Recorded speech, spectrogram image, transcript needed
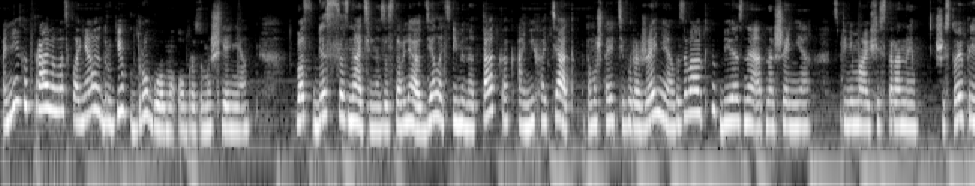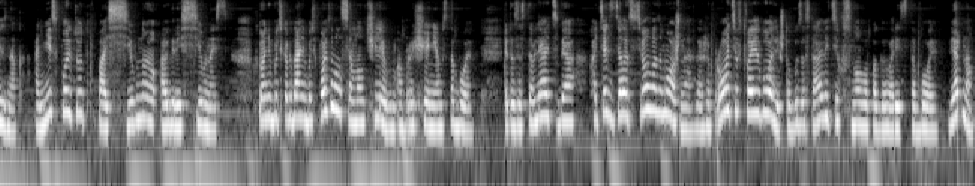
они, как правило, склоняют других к другому образу мышления. Вас бессознательно заставляют делать именно так, как они хотят, потому что эти выражения вызывают любезное отношение – с принимающей стороны. Шестой признак. Они используют пассивную агрессивность. Кто-нибудь когда-нибудь пользовался молчаливым обращением с тобой? Это заставляет тебя хотеть сделать все возможное, даже против твоей воли, чтобы заставить их снова поговорить с тобой, верно?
